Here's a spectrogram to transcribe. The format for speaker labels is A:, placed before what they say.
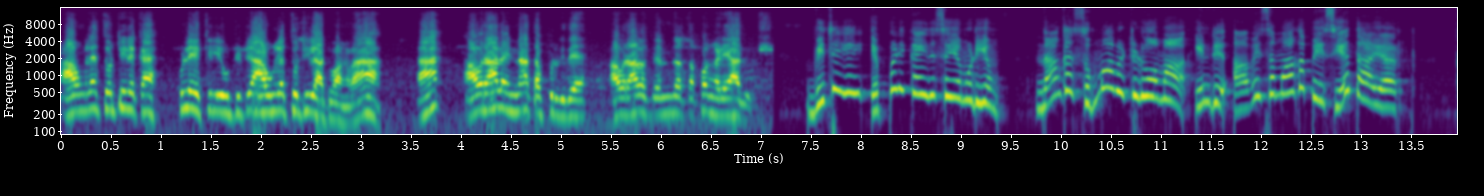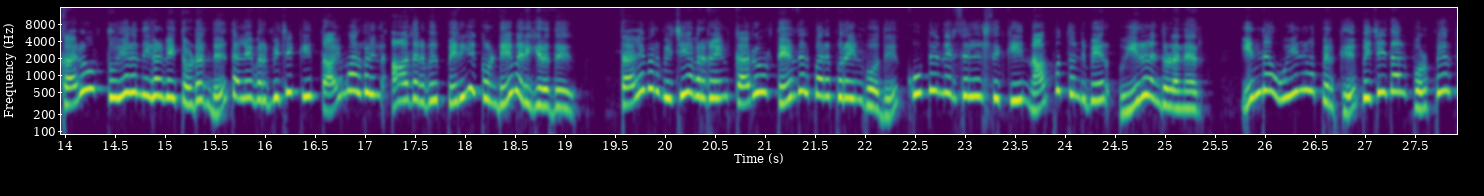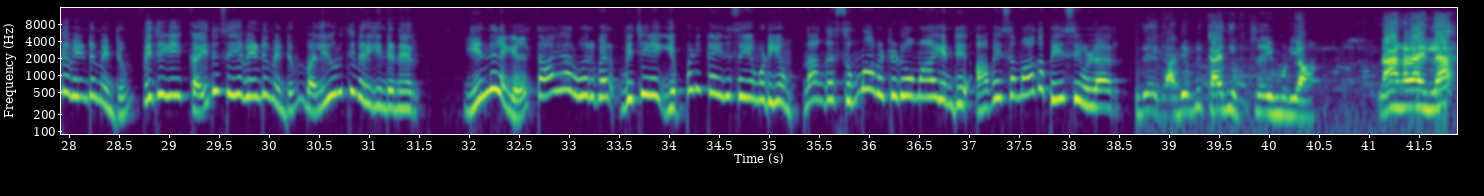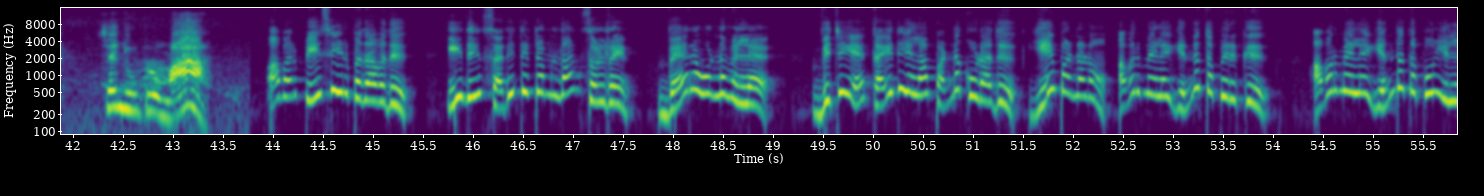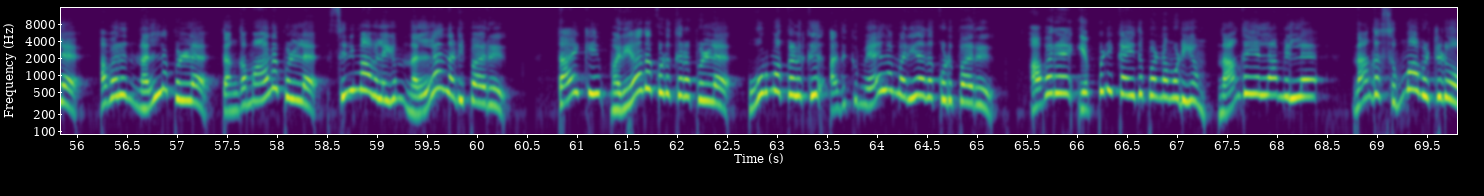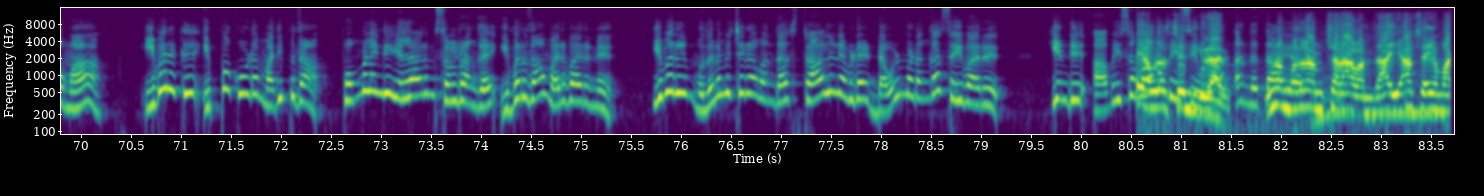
A: அவங்கள தொட்டியில க பிள்ளைய கிள்ளி விட்டுட்டு அவங்கள தொட்டியில் ஆட்டுவாங்களா ஆ? அவரால் என்ன தப்பு இருக்குது? அவரால் எந்த தப்பும் கிடையாது.
B: விஜயை எப்படி கைது செய்ய முடியும்? நாங்க சும்மா விட்டுடுவோமா? என்று ஆவேசமாக பேசிய தாயார். கரூர் துயர நிகழ்வை தொடர்ந்து தலைவர் விஜய்க்கு தாய்மார்களின் ஆதரவு பெருகிக் கொண்டே வருகிறது. தலைவர் விஜய் அவர்களின் கரூர் தேர்தல் பரப்புரையின் போது கூட்ட நெரிசலில் சிக்கி நாற்பத்தொன்று பேர் உயிரிழந்துள்ளனர். இந்த உயிரிழப்பிற்கு விஜய் தான் பொறுப்பேற்க வேண்டும் என்றும் விஜயை கைது செய்ய வேண்டும் என்றும் வலியுறுத்தி வருகின்றனர். இந்நிலையில் தாயார் ஒருவர் விஜயை எப்படி கைது செய்ய முடியும்? நாங்க சும்மா விட்டுடுவோமா என்று ஆவேசமாக பேசியுள்ளார்.
A: இது அது எப்படி கைது செய்ய முடியும்? நாங்களாம் இல்ல செஞ்சு விட்டுருவோமா?
B: அவர் பேசியிருப்பதாவது இது சதித்திட்டம் தான் சொல்றேன் வேற ஒண்ணும் இல்ல. விஜய கைது எல்லாம் பண்ணக்கூடாது ஏன் பண்ணணும்? அவர் மேல என்ன தப்பு இருக்கு? அவர் மேல எந்த தப்பும் இல்ல. அவர் நல்ல புள்ள தங்கமான புள்ள சினிமாவிலையும் நல்லா நடிப்பாரு. தாய்க்கு மரியாதை கொடுக்கிற புள்ள ஊர் மக்களுக்கு அதுக்கு மேல மரியாதை கொடுப்பாரு. அவரை எப்படி கைது பண்ண முடியும்? நாங்க எல்லாம் இல்ல. நாங்க சும்மா விட்டுடுவோமா? இவருக்கு இப்ப கூட மதிப்பு தான். பொம்பளைங்க எல்லாரும் சொல்றாங்க இவர் தான் வருவாருன்னு. இவரு முதலமைச்சரா வந்தா ஸ்டாலினை விட டபுள் மடங்கா செய்வாரு. என்று ஆவேசமாக
A: செஞ்சுக்கிறாரு?
B: அந்த
A: முதலமைச்சரா வந்தா ஏன் செய்ய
